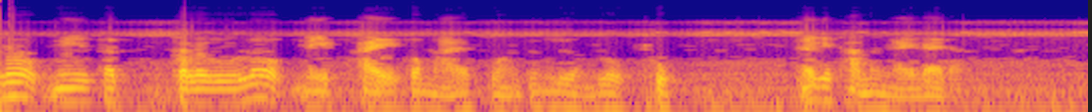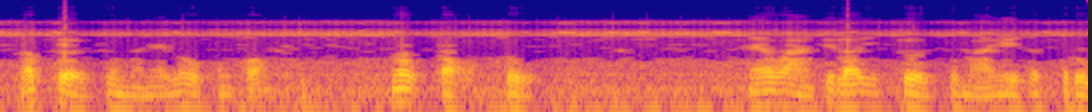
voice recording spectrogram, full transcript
โลกมีศัตรูโลกมีภัยก็หมายถึงเรื่องโลกทุกข์แล้วจะทำยังไงได้ล่ะแล้วเกิดขึ้นมาในโลกของกองโลกต่อ สู้ในว่าที่เราเกิดขึ้นมามีศัตรู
